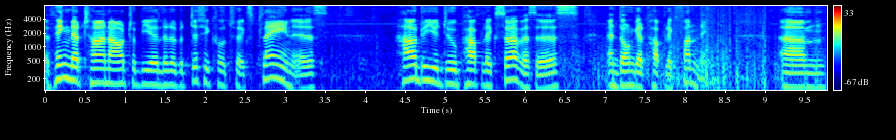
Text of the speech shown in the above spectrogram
a thing that turned out to be a little bit difficult to explain is how do you do public services and don't get public funding? Um,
